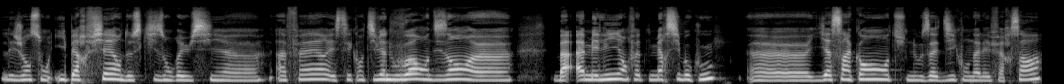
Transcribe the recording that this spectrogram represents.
les gens sont hyper fiers de ce qu'ils ont réussi euh, à faire. Et c'est quand ils viennent vous voir en disant, euh, bah Amélie, en fait, merci beaucoup. Euh, il y a cinq ans, tu nous as dit qu'on allait faire ça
